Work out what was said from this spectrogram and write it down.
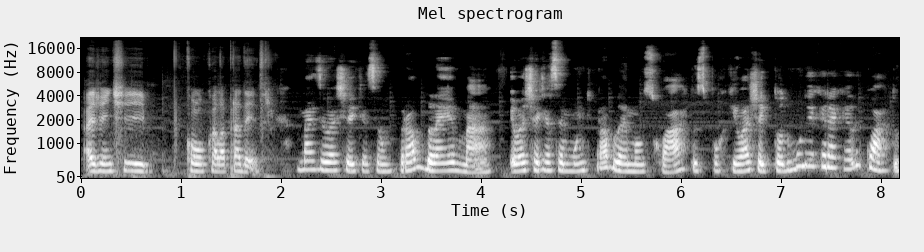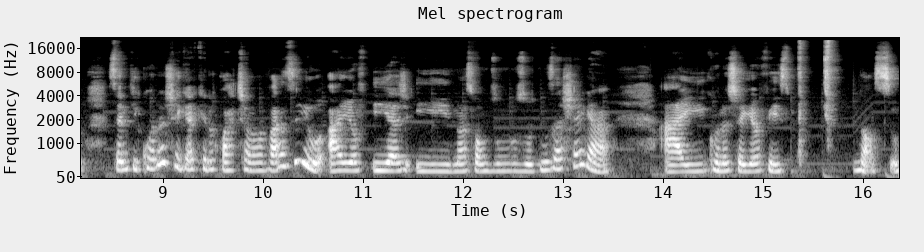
a gente colocou ela pra dentro. Mas eu achei que ia ser um problema. Eu achei que ia ser muito problema os quartos, porque eu achei que todo mundo ia querer aquele quarto. Sendo que quando eu cheguei, aquele quarto estava vazio. Aí eu, e, e nós fomos um dos últimos a chegar. Aí quando eu cheguei, eu fiz. Nossa,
